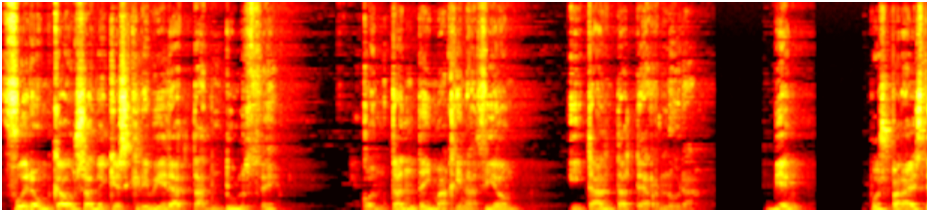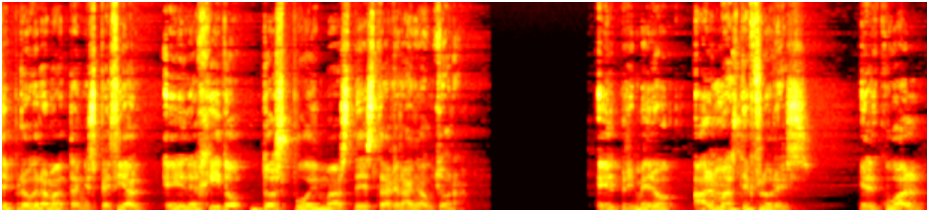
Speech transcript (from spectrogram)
fueron causa de que escribiera tan dulce, con tanta imaginación y tanta ternura. Bien, pues para este programa tan especial he elegido dos poemas de esta gran autora. El primero, Almas de Flores, el cual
